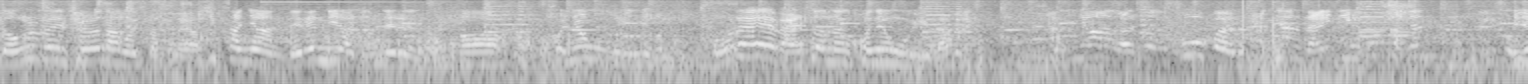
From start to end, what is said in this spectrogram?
너울맨이 조연하고 있었어요. 24년 네렌리아 린데는 어, 권영욱을 인디거든요. 올해의 말서는 권영욱이다. 작년 말서는 소오빠였는데 작년 라이딩 하는 이제-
